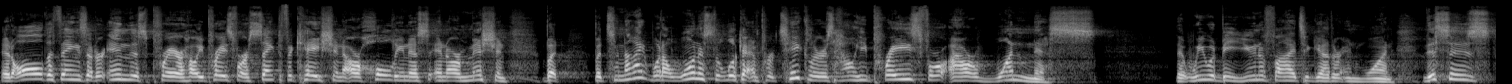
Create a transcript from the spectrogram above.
at all the things that are in this prayer, how he prays for our sanctification, our holiness, and our mission. But, but tonight, what I want us to look at in particular is how he prays for our oneness, that we would be unified together in one. This is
